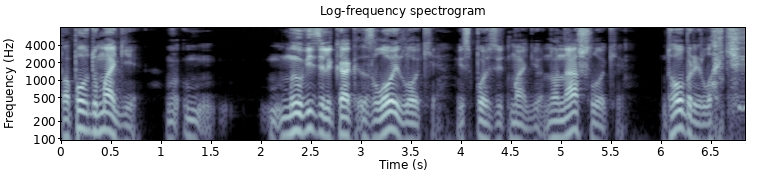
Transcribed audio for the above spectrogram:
По поводу магии. Мы увидели, как злой Локи использует магию, но наш Локи, добрый Локи,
